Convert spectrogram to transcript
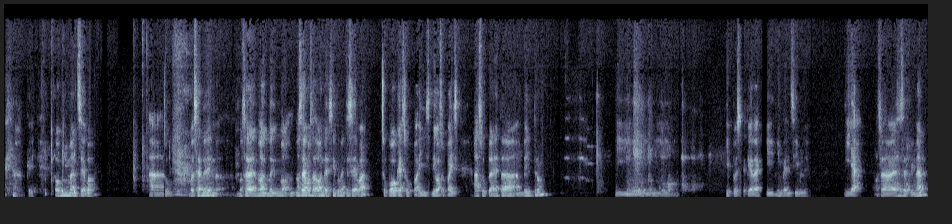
okay, Omniman se va a su, pues, no, sabemos a dónde, simplemente se va, supongo que a su país, digo a su país, a su planeta Viltrum, y, y pues se queda aquí invencible. Y ya, o sea, ese es el final.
